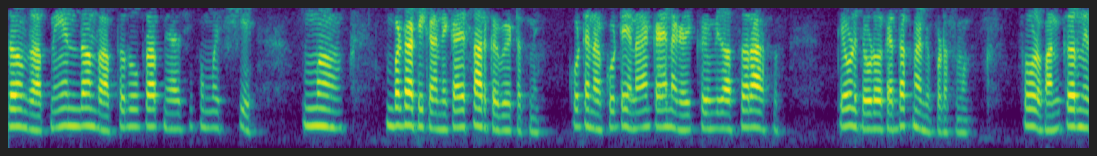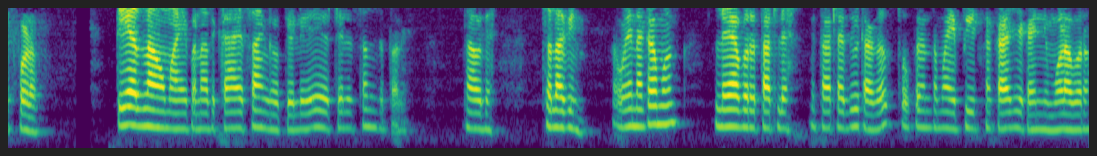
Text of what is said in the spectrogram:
दण राहत नाही दण राहत रूप राहत नाही अशी किंमत शे. मग बटा ठिकाणी काय सारखं भेटत नाही. कुठे ना कुठे ना काय ना काही कमी जास्त राहतच. तेवढं तेवढं काय दखणार नाही पडस मग. सोडपान करणेच पडस तेच नाव माही पण आता काय सांगव त्याले त्याला समजत आले जाऊ द्या चला बिन. वय नका मग? लया बरं ताटल्या मी ताटल्या देऊ टाकस तोपर्यंत माही पीठ ना काय काही नाही मुळा बरं.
